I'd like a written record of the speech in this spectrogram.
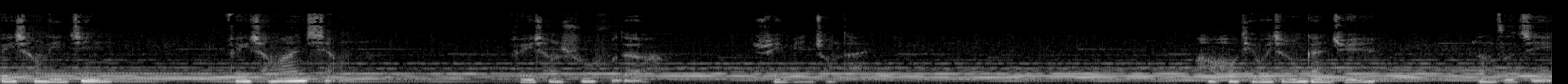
非常宁静。非常安详、非常舒服的体会这种感觉，让自己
